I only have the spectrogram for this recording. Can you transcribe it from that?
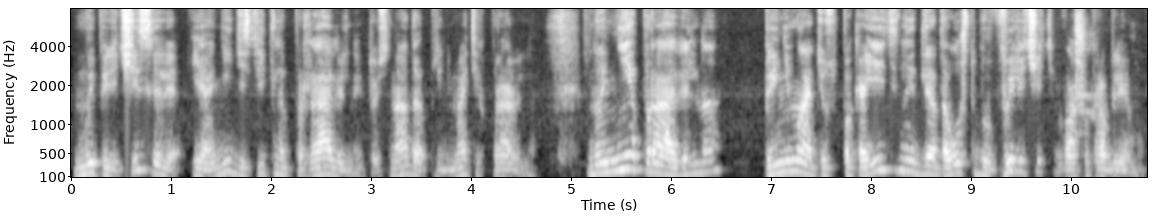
мы перечислили, и они действительно правильные. То есть надо принимать их правильно. Но неправильно принимать успокоительные для того, чтобы вылечить вашу проблему.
